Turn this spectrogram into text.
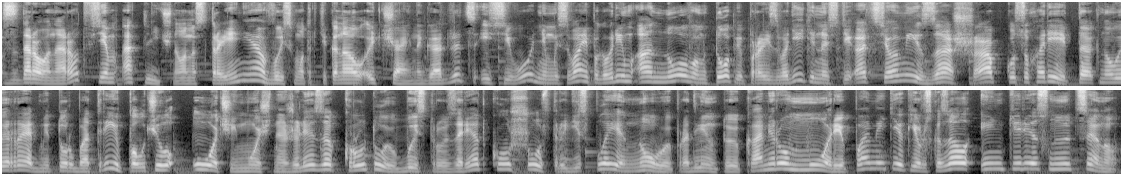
Здорово, народ! Всем отличного настроения! Вы смотрите канал Чайный Гаджетс, и сегодня мы с вами поговорим о новом топе производительности от Xiaomi за шапку сухарей. Так, новый Redmi Turbo 3 получил очень мощное железо, крутую быструю зарядку, шустрый дисплей, новую продвинутую камеру, море памяти, как я уже сказал, интересную цену.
